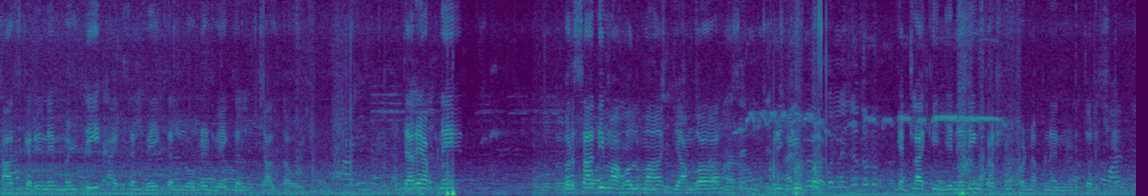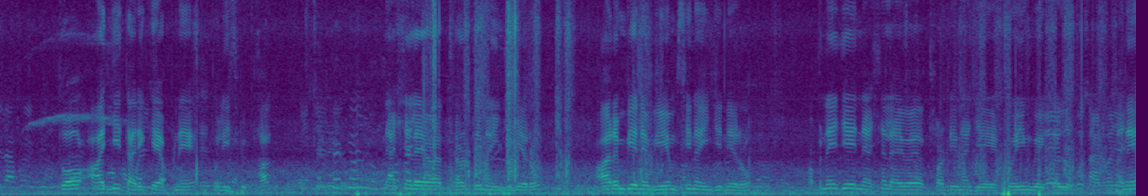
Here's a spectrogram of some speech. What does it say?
ખાસ કરીને multi axle vehicle loaded vehicle ચાલતા હોય છે. અત્યારે આપણે વરસાદી માહોલમાં જાંબા બ્રિજ ઉપર કેટલાક એન્જિનિયરિંગ પ્રશ્નો પણ આપણે નડતર છે. તો આજની તારીખે આપણે પોલીસ વિભાગ નેશનલ હાઈવે ઓથોરિટીના એન્જિનિયરો આરએમબી અને વીએમસીના એન્જિનિયરો આપણે જે નેશનલ હાઈવે ઓથોરિટીના જે ટોઈંગ વ્હીકલ અને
